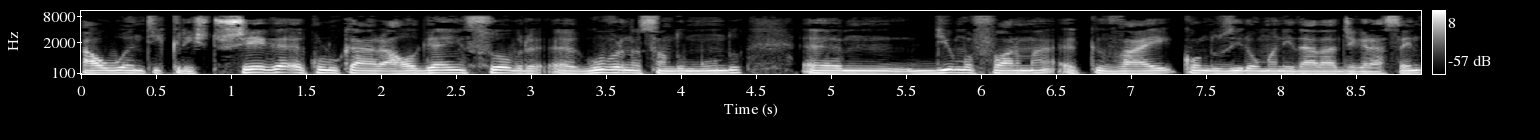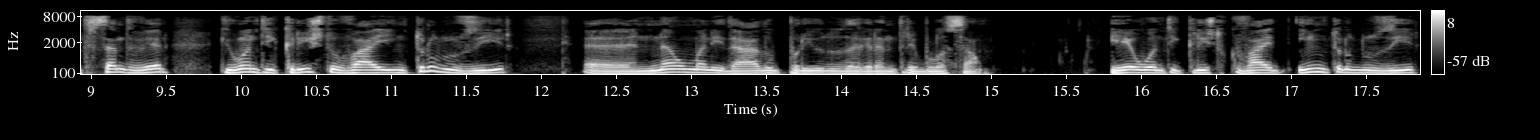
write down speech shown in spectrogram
ao anticristo. Chega a colocar alguém sobre a governação do mundo um, de uma forma que vai conduzir a humanidade à desgraça. É interessante ver que o anticristo vai introduzir uh, na humanidade o período da grande tribulação é o anticristo que vai introduzir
